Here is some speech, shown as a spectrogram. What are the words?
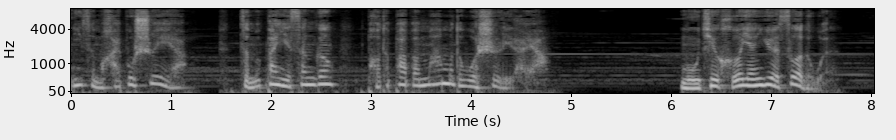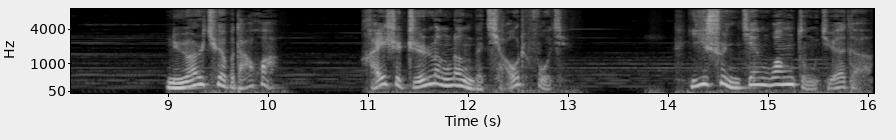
你怎么还不睡呀？怎么半夜三更跑到爸爸妈妈的卧室里来呀？”母亲和颜悦色的问。女儿却不答话，还是直愣愣的瞧着父亲。一瞬间，汪总觉得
